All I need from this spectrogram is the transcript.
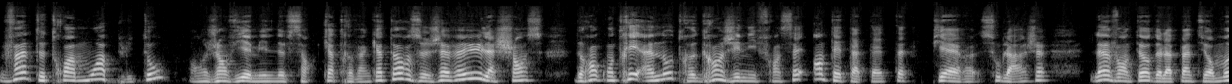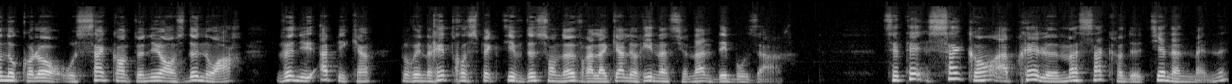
23 mois plus tôt, en janvier 1994, j'avais eu la chance de rencontrer un autre grand génie français en tête à tête, Pierre Soulages, l'inventeur de la peinture monocolore aux 50 nuances de noir, venu à Pékin pour une rétrospective de son œuvre à la Galerie nationale des beaux-arts. C'était cinq ans après le massacre de Tiananmen.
